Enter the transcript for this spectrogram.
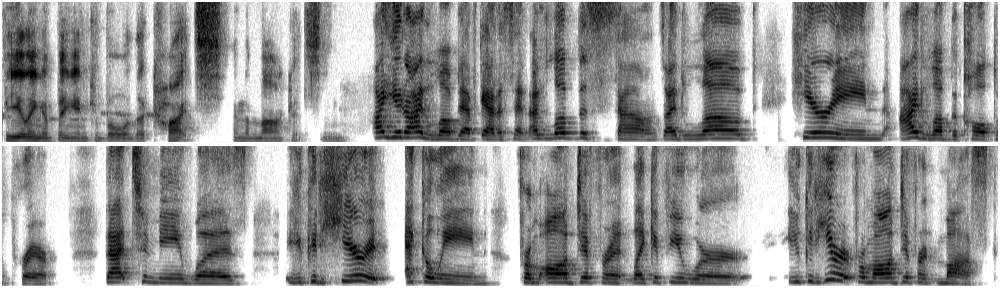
feeling of being in Kabul, the kites and the markets and I, you know, I loved Afghanistan. I loved the sounds. I loved hearing, I loved the call to prayer. That to me was, you could hear it echoing from all different, like if you were, you could hear it from all different mosques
